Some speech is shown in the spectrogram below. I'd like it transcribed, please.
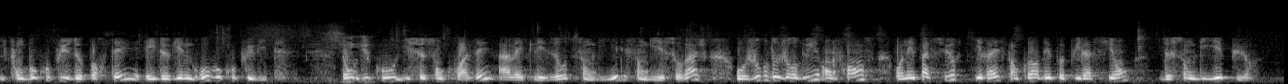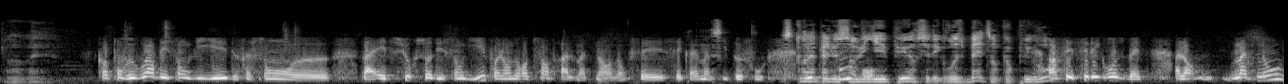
ils font beaucoup plus de portée et ils deviennent gros beaucoup plus vite. Donc du coup, ils se sont croisés avec les autres sangliers, les sangliers sauvages. Au jour d'aujourd'hui, en France, on n'est pas sûr qu'il reste encore des populations de sangliers purs. Quand on veut voir des sangliers de façon, euh, enfin, être sûr que ce soit des sangliers, il faut aller en Europe centrale maintenant. Donc c'est c'est quand même un petit peu fou. Ce qu'on appelle le sanglier pur, c'est des grosses bêtes encore plus gros. C'est c'est des grosses bêtes. Alors maintenant,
